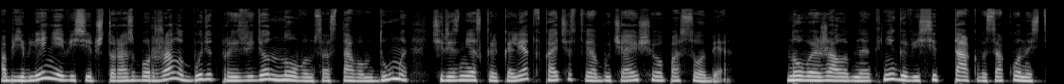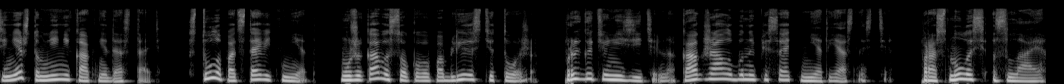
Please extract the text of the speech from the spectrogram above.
Объявление висит, что разбор жалоб будет произведен новым составом Думы через несколько лет в качестве обучающего пособия. Новая жалобная книга висит так высоко на стене, что мне никак не достать. Стула подставить нет. Мужика высокого поблизости тоже. Прыгать унизительно. Как жалобу написать, нет ясности. Проснулась злая.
